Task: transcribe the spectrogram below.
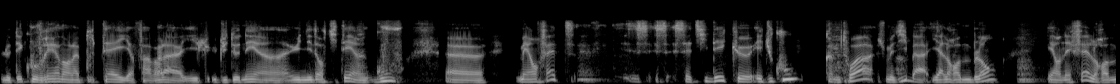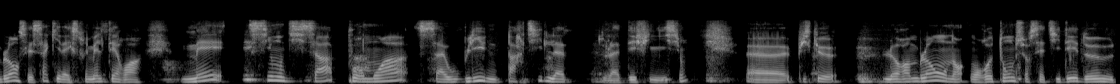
le découvrir dans la bouteille, enfin voilà, lui donner une identité, un goût. Euh, mais en fait, cette idée que, et du coup, comme toi, je me dis, bah, il y a le rhum blanc, et en effet, le rhum blanc, c'est ça qui va exprimer le terroir. Mais si on dit ça, pour moi, ça oublie une partie de la, de la définition, euh, puisque le rhum blanc, on, on, retombe sur cette idée de,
